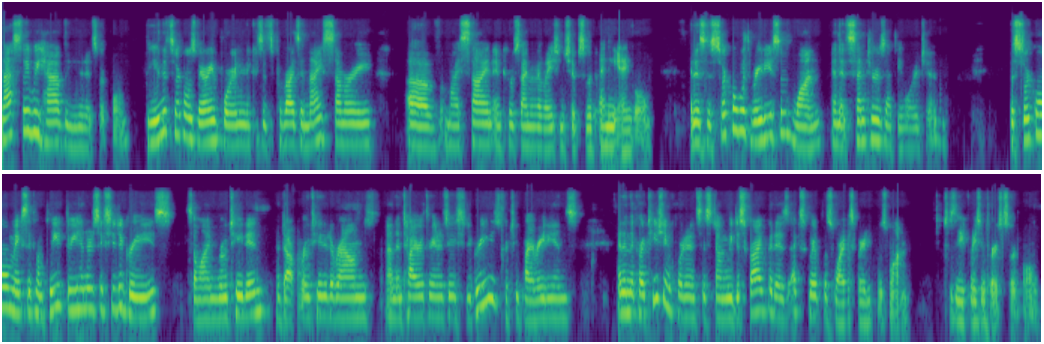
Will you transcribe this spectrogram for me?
Lastly, we have the unit circle. The unit circle is very important because it provides a nice summary of my sine and cosine relationships with any angle. It is a circle with radius of one and it centers at the origin. The circle makes a complete 360 degrees. It's a line rotated, a dot rotated around an entire 360 degrees or two pi radians. And in the Cartesian coordinate system, we describe it as x squared plus y squared equals one, which is the equation for a circle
